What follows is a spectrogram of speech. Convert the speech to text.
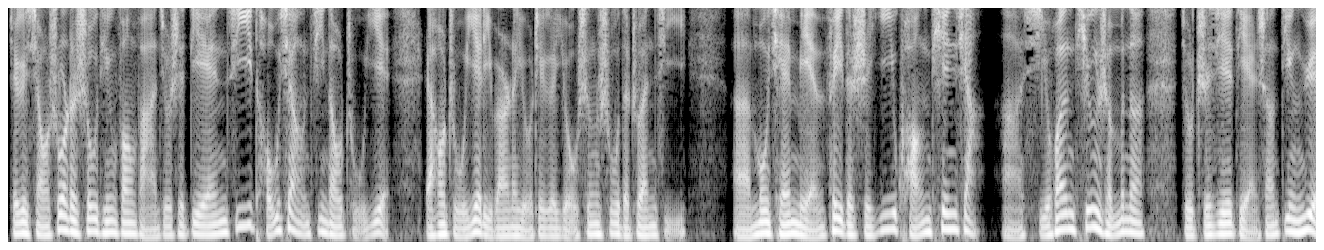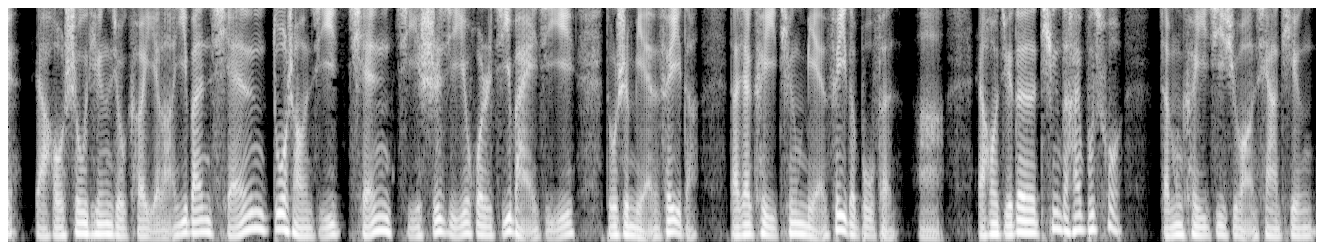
这个小说的收听方法就是点击头像进到主页，然后主页里边呢有这个有声书的专辑，呃，目前免费的是一狂天下啊。喜欢听什么呢？就直接点上订阅，然后收听就可以了。一般前多少集、前几十集或者几百集都是免费的，大家可以听免费的部分啊。然后觉得听的还不错，咱们可以继续往下听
